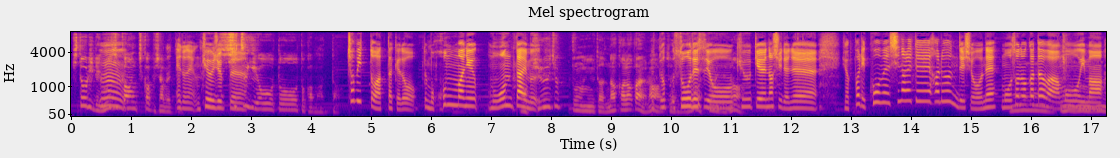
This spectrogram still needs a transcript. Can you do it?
一人で2時間近く喋って、えっとね90分。質疑応答とかもあった。んちょびっとあったけどでもほんまにもうオンタイム。あ90分言うたらなかなかやな。そうですよ。休憩なしでね。やっぱり講演し慣れてはるんでしょうね。もうその方はもう今うん。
